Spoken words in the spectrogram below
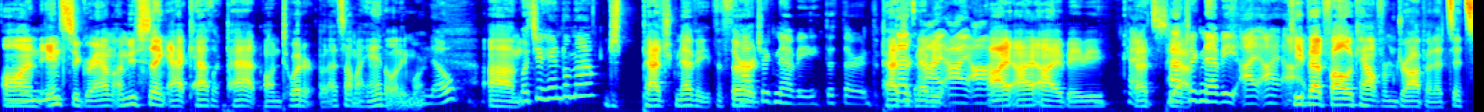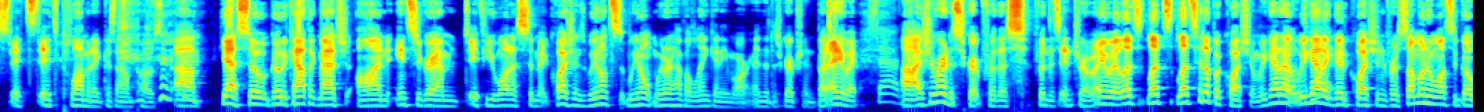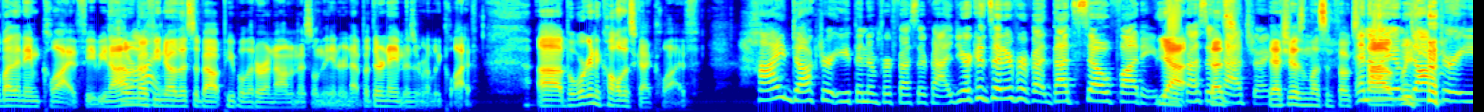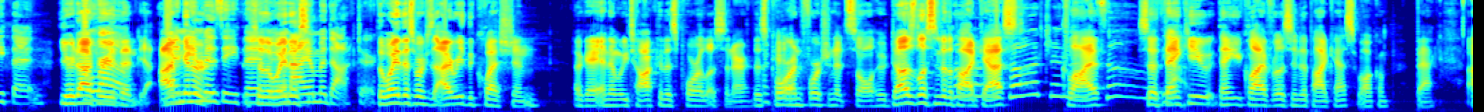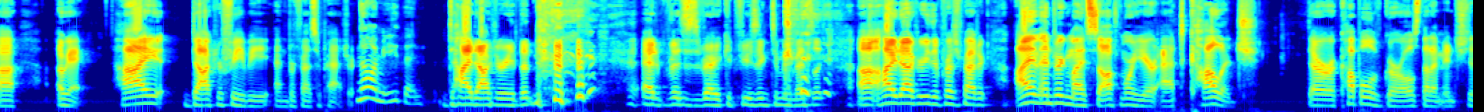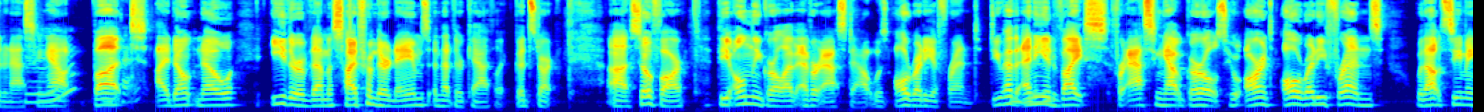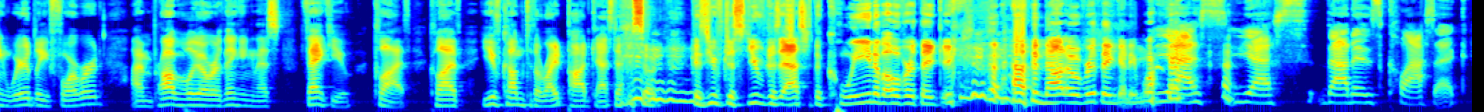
on Mm-hmm. Instagram. I'm used to saying at Catholic Pat on Twitter, but that's not my handle anymore. Nope. Um, What's your handle now? just Patrick Neve, the third. Patrick Neve, the third. Patrick That's Neve. I, I, I. I, I, I, baby. Okay. That's Patrick yeah. Neve, I, I, I. Keep that follow count from dropping. It's it's it's it's plummeting because I don't post. um, yeah. So go to Catholic Match on Instagram if you want to submit questions. We don't we don't we don't have a link anymore in the description. But anyway, uh, I should write a script for this for this intro. But anyway, let's let's let's hit up a question. We got a we got a good question for someone who wants to go by the name Clive Phoebe. Now I don't know if you Clive. know this about people that are anonymous on the internet, but their name isn't really Clive. Uh, but we're gonna call this guy Clive. Hi, Dr. Ethan and Professor Pat. You're considered Professor. That's so funny. Yeah, Professor Patrick. Yeah, she doesn't listen, folks. and Uh, I am we- Dr. Ethan. You're Dr. Hello. Ethan. Yeah, I'm gonna. name is Ethan. So the way this I am a doctor. the way this works is I read the question, okay, and then we talk to this poor listener, this poor unfortunate soul who does listen to the podcast, Clive. soul. So thank Yeah. you, thank you, Clive, for listening to the podcast. Welcome back. Uh, okay, hi, Doctor Phoebe and Professor Patrick. No, I'm Ethan. Hi, Dr. Ethan. and this is very confusing to me mentally. Uh, hi, Dr. Ethan, Professor Patrick. I am entering my sophomore year at college. There are a couple of girls that I'm interested in asking out, but Okay. I don't know either of them aside from their names and that they're Catholic. Good start. Uh, so far, the only girl I've ever asked out was already a friend. Do you have any advice for asking out girls who aren't already friends without seeming weirdly forward? I'm probably overthinking this. Thank you, Clive. Clive, you've come to the right podcast episode because you've just you've just asked the queen of overthinking how to not overthink anymore. Yes, yes, that is classic.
